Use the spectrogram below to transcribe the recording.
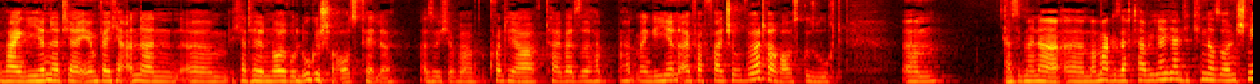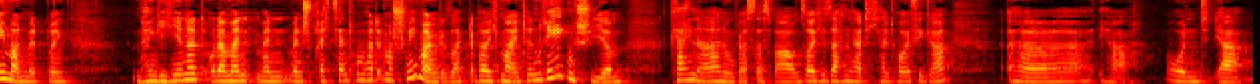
mein Gehirn hat ja irgendwelche anderen, ähm, ich hatte neurologische Ausfälle. Also ich aber, konnte ja teilweise, hat, hat mein Gehirn einfach falsche Wörter rausgesucht. Ähm, dass ich meiner äh, Mama gesagt habe, ja, ja, die Kinder sollen Schneemann mitbringen mein Gehirn hat oder mein, mein, mein Sprechzentrum hat immer Schneemann gesagt, aber ich meinte einen Regenschirm keine Ahnung, was das war. Und solche Sachen hatte ich halt häufiger. Äh, ja, und ja,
